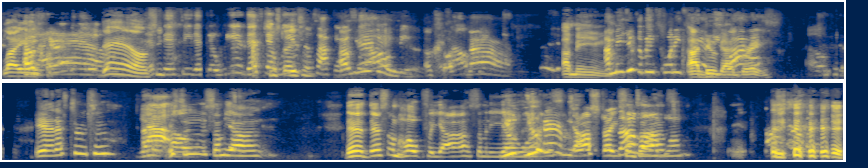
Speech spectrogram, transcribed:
Like, Okay. Wow. damn, That's she. that, see, that's that weird. That's she that straight wisdom talking. Oh That's that yeah. old people. Of That's course old not. I mean, I mean, you could be 23 I and do be got wise. gray. Oh, people. Yeah, that's true too. Y'all It's oh. true. Some of y'all. There, there's some hope for y'all. Some of the You- young you ones. hear me. Y'all straight Some sometimes. of.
